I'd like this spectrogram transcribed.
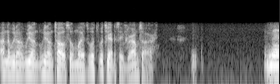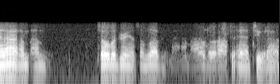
I know we don't we don't we don't talk so much. What what you got to say, bro? I'm sorry. Man, I, I'm I'm total agreement. I'm loving it, man. I'm, I don't know how to add to it. I,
